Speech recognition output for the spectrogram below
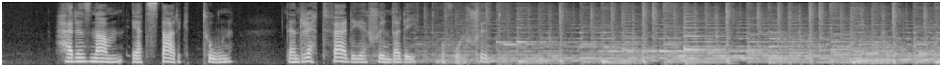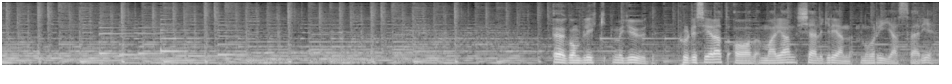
Herrens namn är ett starkt torn. Den rättfärdige skyndar dit och får skydd. Ögonblick med Gud producerat av Marianne Källgren, Noria Sverige.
